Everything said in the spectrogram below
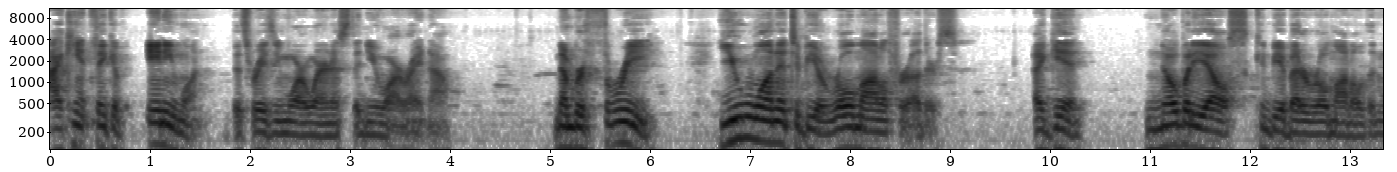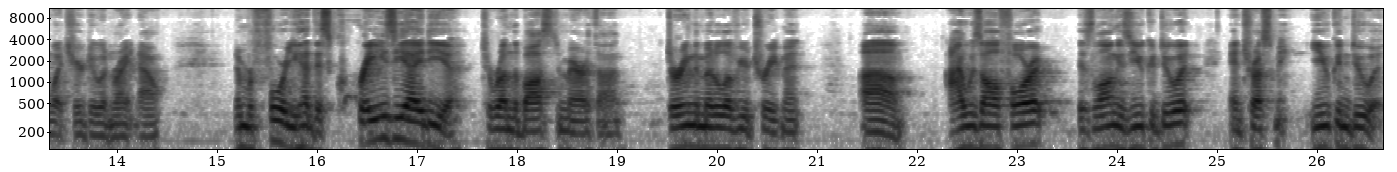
I can't think of anyone that's raising more awareness than you are right now. Number three, you wanted to be a role model for others. Again, nobody else can be a better role model than what you're doing right now. Number four, you had this crazy idea to run the Boston Marathon during the middle of your treatment. Um, I was all for it as long as you could do it. And trust me, you can do it.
